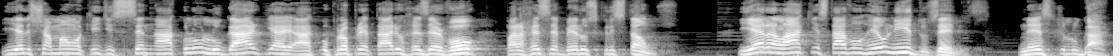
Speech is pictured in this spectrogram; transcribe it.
e eles chamam aqui de cenáculo, lugar que a, a, o proprietário reservou para receber os cristãos. E era lá que estavam reunidos eles, neste lugar.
